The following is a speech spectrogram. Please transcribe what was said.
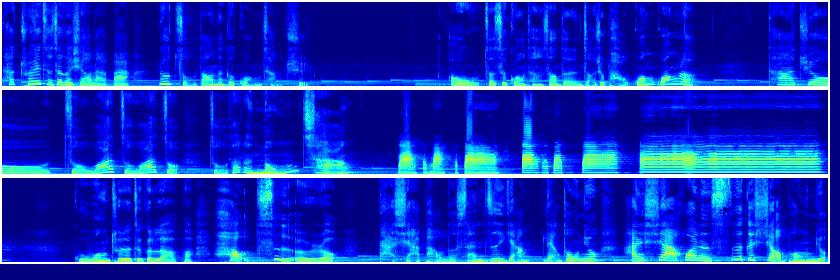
他吹着这个小喇叭，又走到那个广场去。哦，这次广场上的人早就跑光光了。他就走啊走啊走，走到了农场。叭叭叭叭叭叭叭叭叭啊！国王吹的这个喇叭好刺耳哦。吓跑了三只羊、两头牛，还吓坏了四个小朋友。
